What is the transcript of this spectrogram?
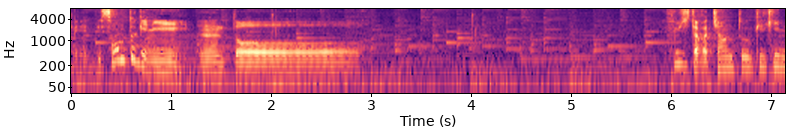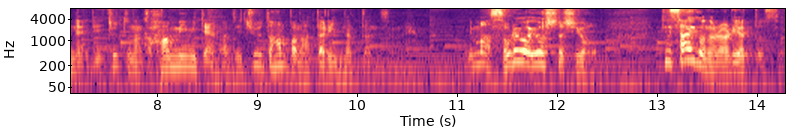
えー、でその時にうんと藤田がちゃんと受けきんないでちょっとなんか半身みたいな感じで中途半端な当たりになったんですよね。でまあそれはよしとしよう。で最後のラリアットですよ。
